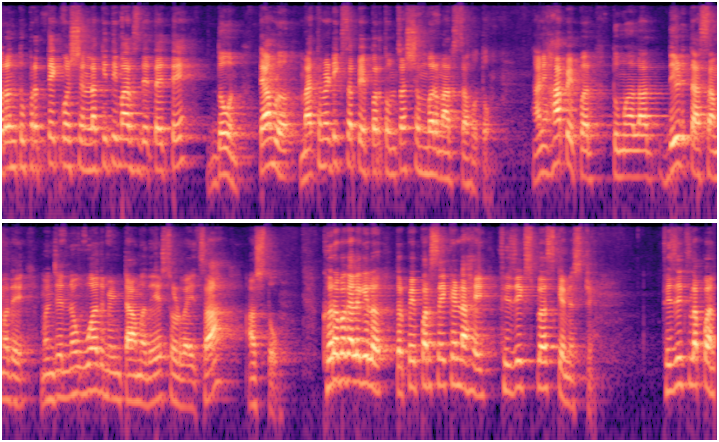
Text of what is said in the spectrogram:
परंतु प्रत्येक क्वेश्चनला किती मार्क्स देत आहेत ते? दोन. त्यामुळं मॅथमॅटिक्सचा पेपर तुमचा शंभर मार्क्सचा होतो. आणि हा पेपर तुम्हाला दीड तासामध्ये म्हणजे नव्वद मिनिटामध्ये सोडवायचा असतो. खरं बघायला गेलं तर पेपर सेकंड आहे फिजिक्स प्लस केमिस्ट्री फिजिक्सला पण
